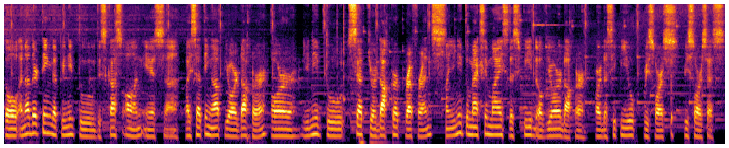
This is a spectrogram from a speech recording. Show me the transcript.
So another thing that we need to discuss on is uh, by setting up your Docker or you need to set your Docker preference. Uh, you need to maximize the speed of your Docker or the CPU resource resources.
